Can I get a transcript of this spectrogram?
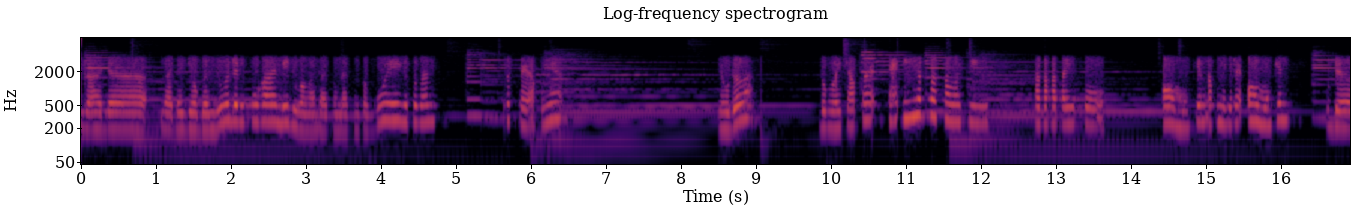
nggak ada nggak ada jawaban juga dari Tuhan. Dia juga nggak datang datang ke gue gitu kan. Terus kayak akunya ya udahlah udah mulai capek. Eh inget lah sama si kata-kata itu. Oh mungkin aku mikirnya oh mungkin udah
